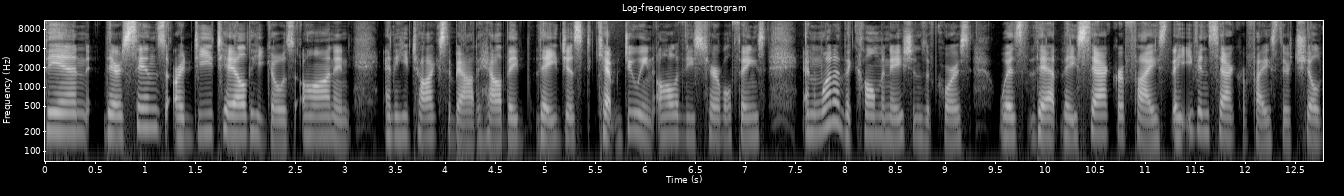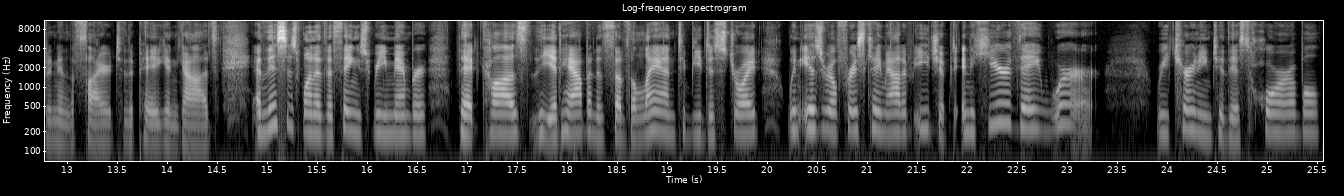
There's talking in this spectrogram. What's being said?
then their sins are detailed. He goes on and, and he talks about how they, they just kept doing all of these terrible things. And one of the culminations, of course, was that they sacrificed, they even sacrificed their children in the fire to the pagan gods. And this is one of the things, remember, that caused the inhabitants of the land to be destroyed when Israel first came out of Egypt. And here they were, returning to this horrible,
